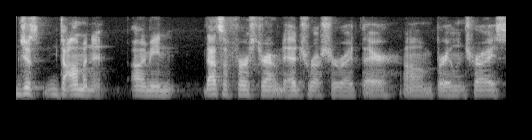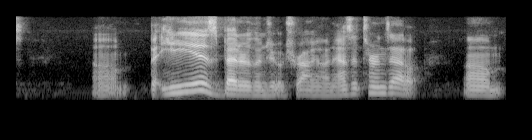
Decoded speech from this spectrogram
just dominant. I mean, that's a first round edge rusher right there, um, Bralen Trice. Um, but he is better than Joe Tryon, as it turns out. Um,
